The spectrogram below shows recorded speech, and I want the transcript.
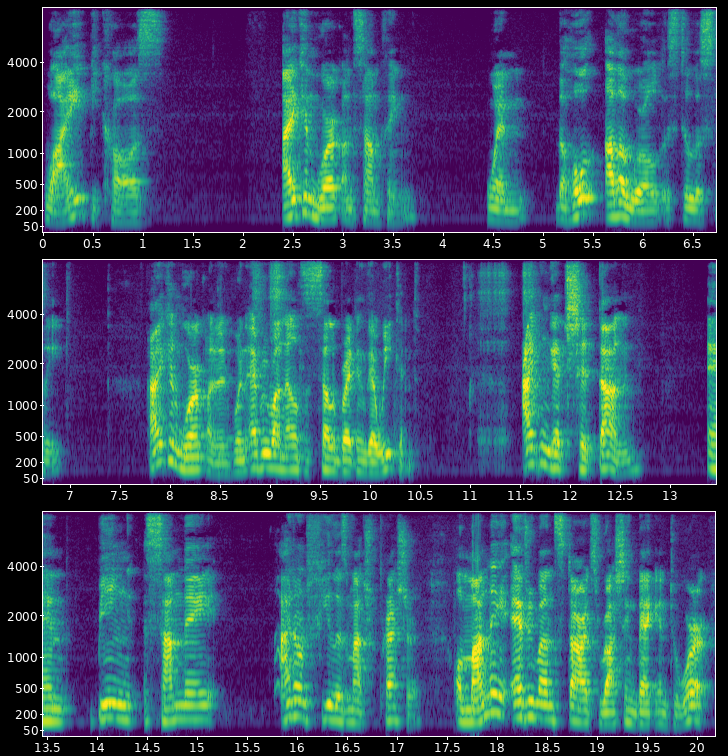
Why? Because I can work on something when the whole other world is still asleep. I can work on it when everyone else is celebrating their weekend. I can get shit done, and being Sunday, I don't feel as much pressure. On Monday, everyone starts rushing back into work.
